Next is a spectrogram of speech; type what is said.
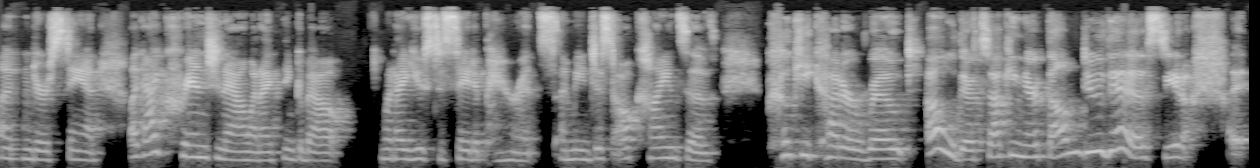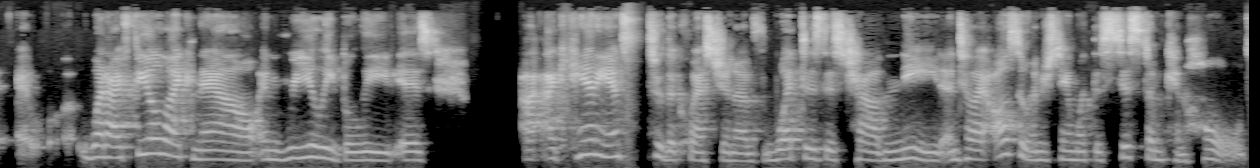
understand. Like I cringe now when I think about what I used to say to parents. I mean, just all kinds of cookie cutter rote, oh, they're sucking their thumb, do this. You know, what I feel like now and really believe is I, can't answer the question of what does this child need until I also understand what the system can hold.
